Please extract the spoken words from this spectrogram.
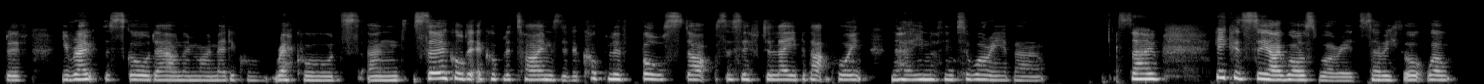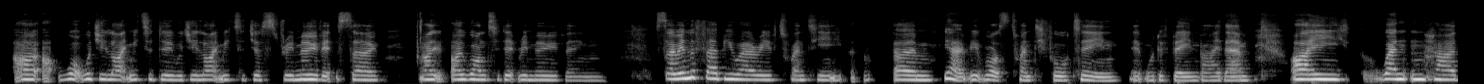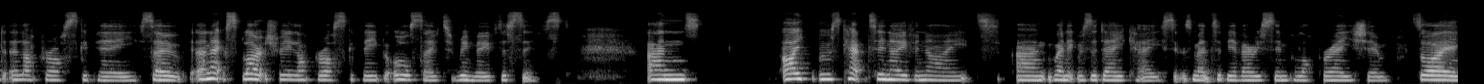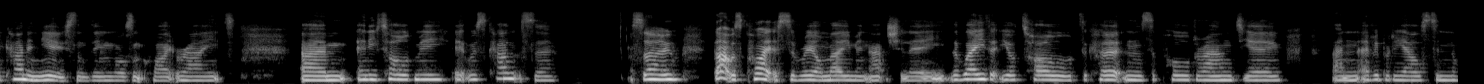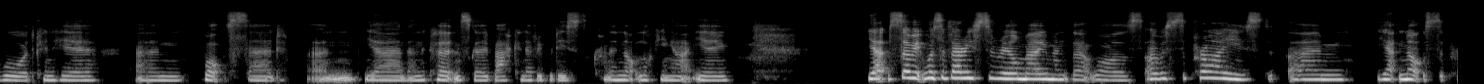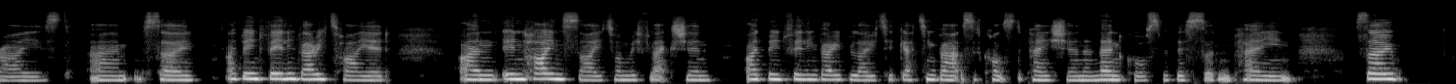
if you wrote the score down in my medical records and circled it a couple of times, did a couple of bull stops as if to labour that point. No, nothing to worry about. So he could see I was worried. So he thought, well, uh, what would you like me to do? Would you like me to just remove it? So I, I wanted it removing. So in the February of 20, um, yeah, it was 2014, it would have been by then, I went and had a laparoscopy. So an exploratory laparoscopy, but also to remove the cyst. And I was kept in overnight, and when it was a day case, it was meant to be a very simple operation. So I kind of knew something wasn't quite right. Um, and he told me it was cancer. So that was quite a surreal moment, actually. The way that you're told, the curtains are pulled around you, and everybody else in the ward can hear um, what's said. And yeah, and then the curtains go back, and everybody's kind of not looking at you yeah, so it was a very surreal moment that was. I was surprised, um, yet not surprised. Um, so I'd been feeling very tired. And in hindsight, on reflection, I'd been feeling very bloated, getting bouts of constipation, and then, of course, with this sudden pain. So,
